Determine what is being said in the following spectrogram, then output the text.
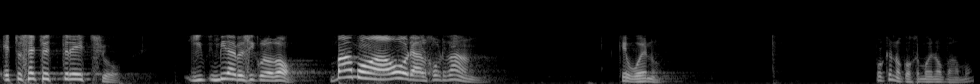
esto se ha hecho estrecho. Y mira el versículo 2, vamos ahora al Jordán. Qué bueno. ¿Por qué no cogemos y nos vamos?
